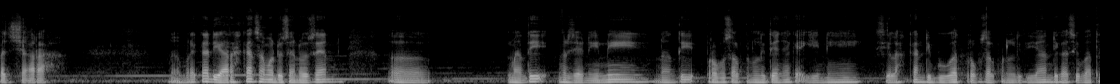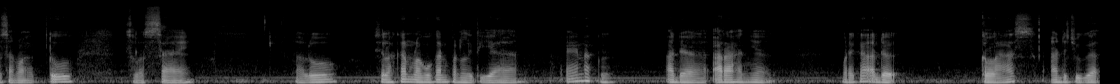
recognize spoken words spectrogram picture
pensyarah. Nah mereka diarahkan sama dosen-dosen uh, nanti ngerjain ini nanti proposal penelitiannya kayak gini silahkan dibuat proposal penelitian dikasih batasan waktu selesai. Lalu silahkan melakukan penelitian. Enak loh ada arahannya. Mereka ada kelas ada juga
